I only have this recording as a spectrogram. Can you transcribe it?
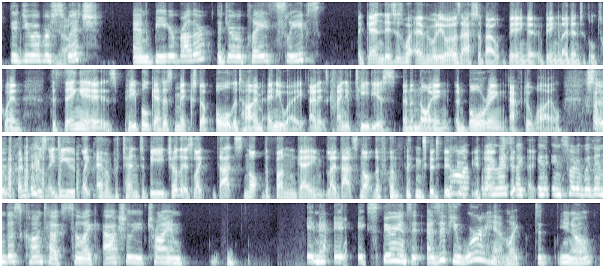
Did you ever Yeah. switch and be your brother? Did you ever play sleeves? Again, this is what everybody always asks about being a, being an identical twin. The thing is, people get us mixed up all the time anyway, and it's kind of tedious and annoying and boring after a while. So when people say, "Do you like ever pretend to be each other?" It's like that's not the fun game. Like that's not the fun thing to do. No, but I meant like in, in sort of within this context to like actually try and in, experience it as if you were him, like to you know.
